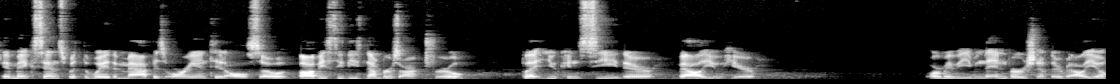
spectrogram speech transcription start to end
it makes sense with the way the map is oriented also. Obviously these numbers aren't true, but you can see their value here. Or maybe even the inversion of their value.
